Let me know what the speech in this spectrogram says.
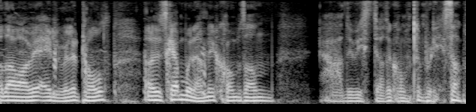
Og da var vi elleve eller tolv. Og da husker jeg mora mi kom sånn Ja, du visste jo at det kom til å bli sånn.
